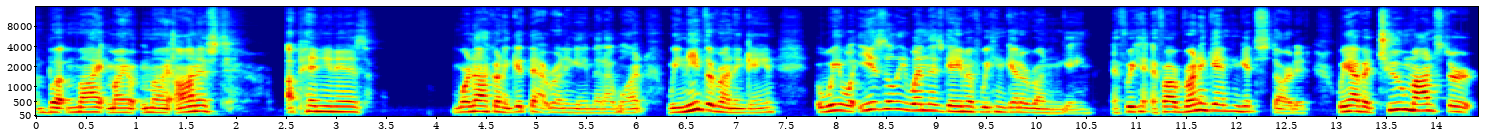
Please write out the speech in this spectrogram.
But my my my honest opinion is we're not going to get that running game that I want. We need the running game. We will easily win this game if we can get a running game. If we can, if our running game can get started, we have a two monster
